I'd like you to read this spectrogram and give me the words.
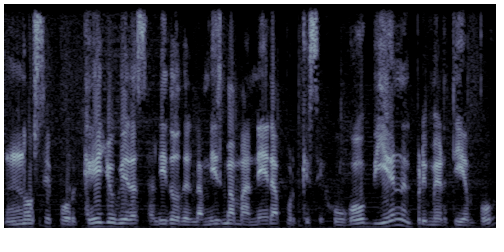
no sé por qué yo hubiera salido de la misma manera porque se jugó bien el primer tiempo.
